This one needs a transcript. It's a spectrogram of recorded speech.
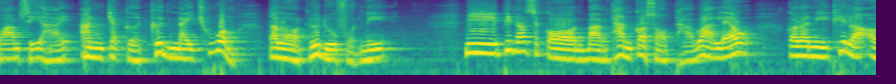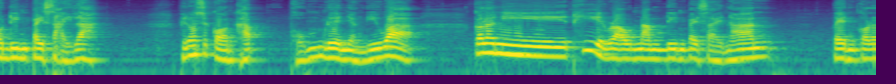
ความเสียหายอันจะเกิดขึ้นในช่วงตลอดฤดูฝนนี้ มีพี่น้องสกรบางท่านก็สอบถามว่าแล้วกรณีที่เราเอาดินไปใส่ล่ะ พี่น้องสกรครับ ผมเรียนอย่างนี้ว่า กรณีที่เรานำดินไปใส่นั้น เป็นกร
